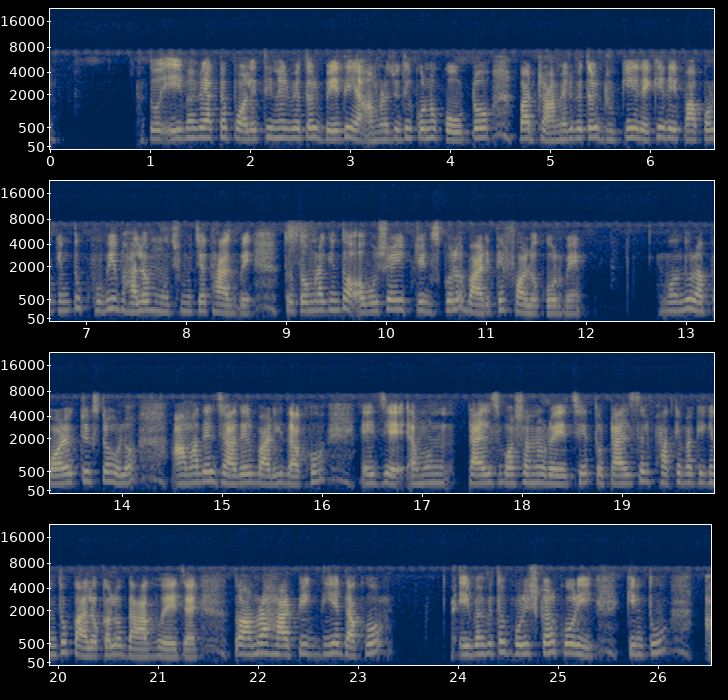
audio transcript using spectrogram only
তো এইভাবে একটা পলিথিনের ভেতর বেঁধে আমরা যদি কোনো কৌটো বা ড্রামের ভেতর ঢুকিয়ে রেখে দিই, পাঁপড় কিন্তু খুবই ভালো মুচমুচে থাকবে। তো তোমরা কিন্তু অবশ্যই এই ট্রিক্সগুলো বাড়িতে ফলো করবে। বন্ধুরা, পরের ট্রিক্সটা হলো, আমাদের যাদের বাড়ি দেখো, এই যে এমন টাইলস বসানো রয়েছে, তো টাইলসের ফাঁকে ফাঁকে কিন্তু কালো কালো দাগ হয়ে যায়। তো আমরা হারপিক দিয়ে দেখো, এইভাবে তো পরিষ্কার করি, কিন্তু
